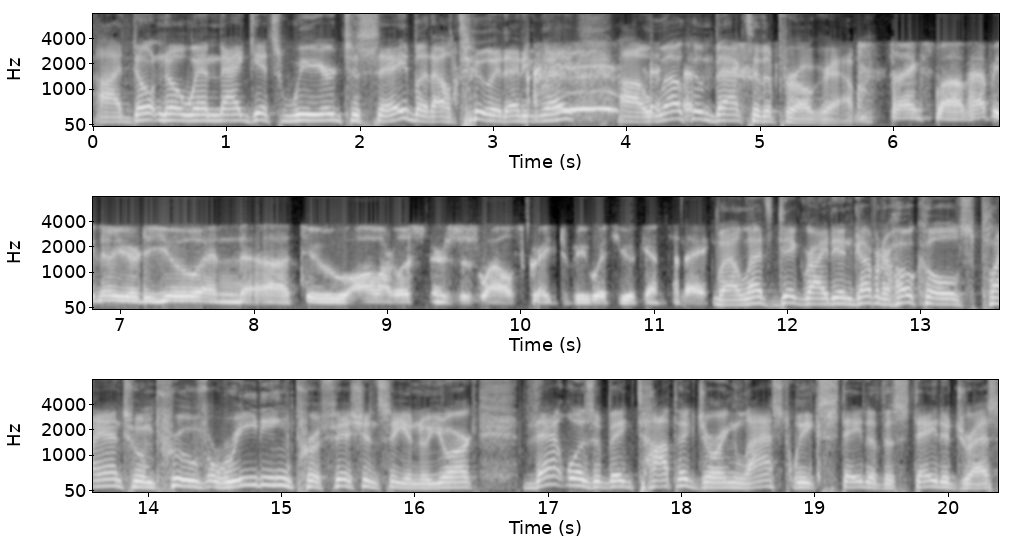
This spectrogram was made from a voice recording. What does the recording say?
I don't know when that gets weird to say, but I'll do it anyway. Uh, welcome back to the program. Thanks, Bob. Happy New Year to you and uh, to all our listeners as well. It's great to be with you again today. Well, let's dig right in. Governor Hochul's plan to improve reading proficiency in New York. That was a big topic during last week's State of the State address.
